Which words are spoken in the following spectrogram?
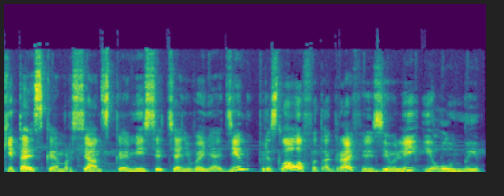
Китайская марсианская миссия Тяньвэнь-1 прислала фотографию Земли и Луны.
